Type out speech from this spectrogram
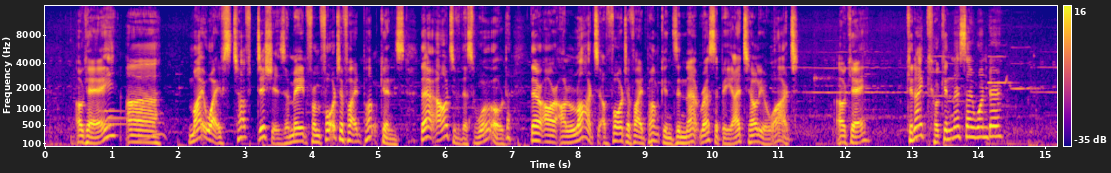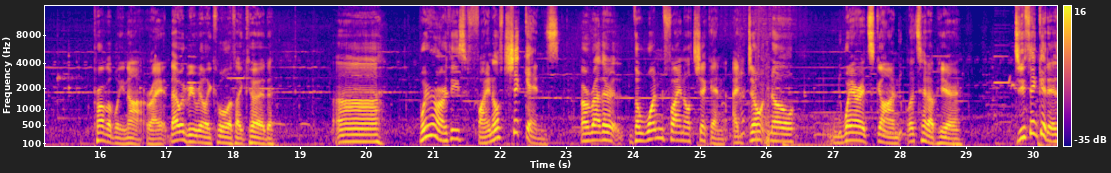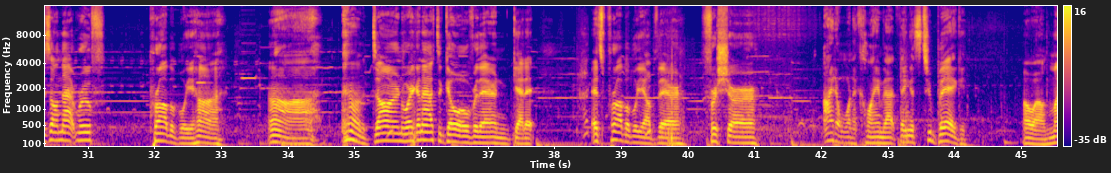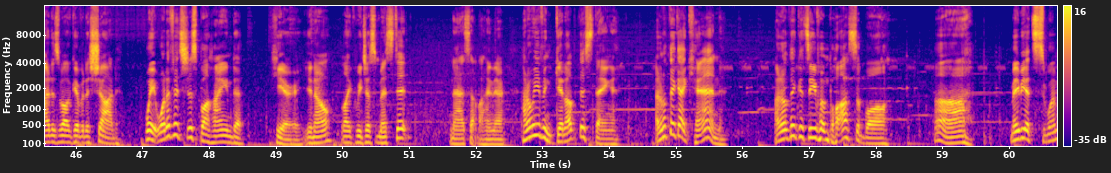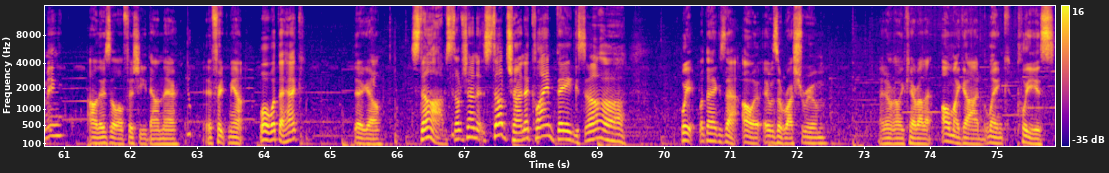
Okay, uh, my wife's tough dishes are made from fortified pumpkins. They're out of this world. There are a lot of fortified pumpkins in that recipe, I tell you what. Okay, Can I cook in this, I wonder? Probably not, right? That would be really cool if I could. Uh, where are these final chickens? Or rather, the one final chicken. I don't know where it's gone. Let's head up here. Do you think it is on that roof? Probably, huh? Ah, darn, we're gonna have to go over there and get it. It's probably up there, for sure. I don't want to climb that thing, it's too big. Oh well, might as well give it a shot. Wait, what if it's just behind here, you know? Like we just missed it? Nah, it's not behind there. How do we even get up this thing? I don't think I can. I don't think it's even possible. Ah, maybe it's swimming? Oh, there's a little fishy down there. It freaked me out. Whoa, what the heck? There you go. Stop! Stop trying to stop trying to climb things. Ugh. Wait, what the heck is that? Oh, it, it was a rushroom. I don't really care about that. Oh my god, Link, please.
